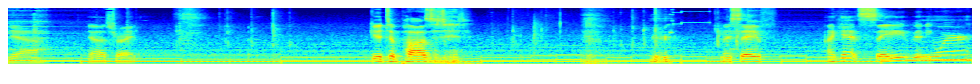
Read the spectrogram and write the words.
Yeah. Yeah, that's right. Get deposited. Can I save? I can't save anywhere?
